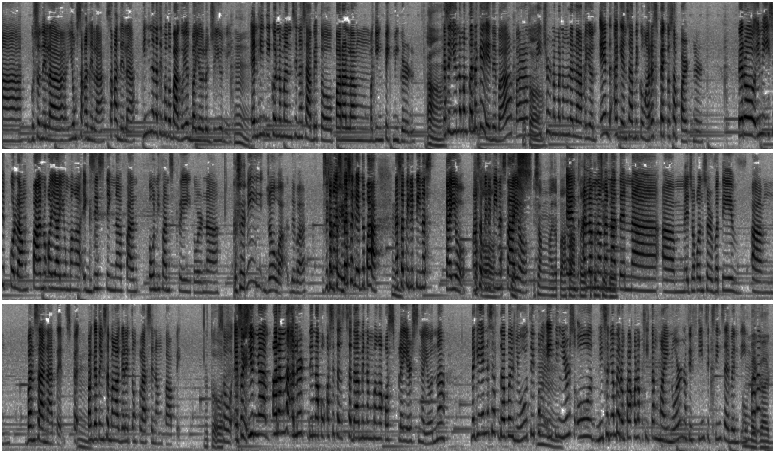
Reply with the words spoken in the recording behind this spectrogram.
gusto nila, yung sa kanila, sa kanila, hindi na natin mababago yun, biology yun eh. Mm. And hindi ko naman sinasabi to para lang maging pick me girl. Oo. Kasi yun naman talaga eh, 'di ba? Parang Totoo. nature naman ng lalaki yun. And again, sabi ko nga, respeto sa partner. Pero iniisip ko lang, paano kaya yung mga existing na fan, OnlyFans creator na Kasi, may jowa, 'di ba? kasi Saka ganito eh- especially ito pa, Hmm. nasa Pilipinas kayo, nasa Totoo. Pilipinas tayo. Yes, isang ano pa, And factor to alam naman natin na um, medyo conservative ang bansa natin spe- Mm. pagdating sa mga ganitong klase ng topic. Totoo. So, Kasi- etos yun nga, parang na-alert din ako kasi sa, sa dami ng mga cosplayers ngayon na nag nsfw tipong Hmm. 18 years old. Minsan nga meron pa ako nakikitang minor na 15, 16, 17. oh my parang, God.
